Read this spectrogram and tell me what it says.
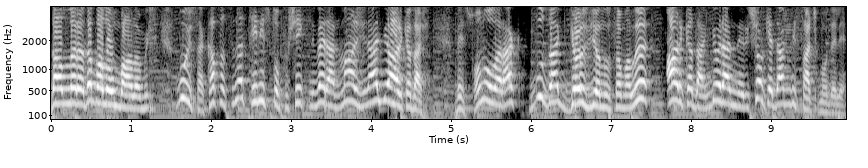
Dallara da balon bağlamış. Bu ise kafasına tenis topu şekli veren marjinal bir arkadaş. Ve son olarak bu da göz yanılsamalı, arkadan görenleri şok eden bir saç modeli.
